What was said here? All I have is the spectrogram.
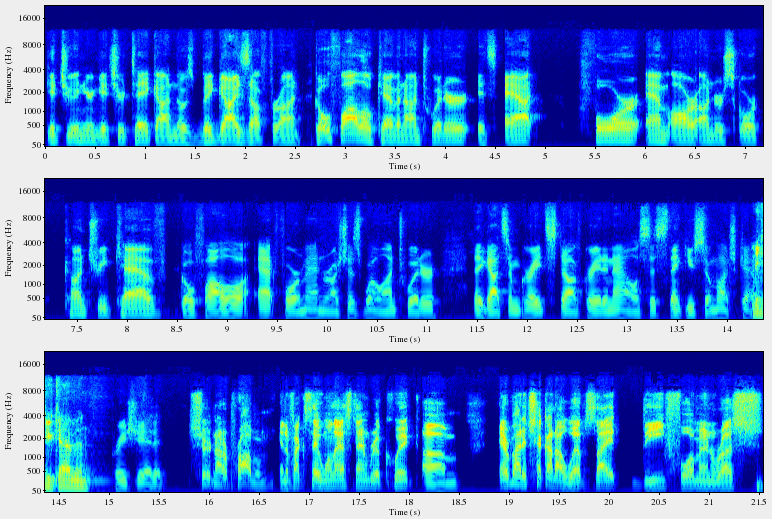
Get you in here and get your take on those big guys up front. Go follow Kevin on Twitter. It's at 4MR underscore country Kev. Go follow at Four Man Rush as well on Twitter. They got some great stuff, great analysis. Thank you so much, Kevin. Thank you, Kevin. Appreciate it. Sure, not a problem. And if I could say one last thing real quick, um, everybody check out our website, the four man rush,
